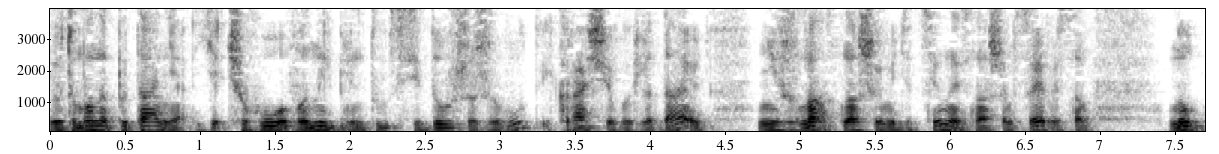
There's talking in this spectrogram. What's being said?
І от у мене питання, чого вони, блін, тут всі довше живуть і краще виглядають, ніж у нас, з нашою медициною, з нашим сервісом. Ну,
